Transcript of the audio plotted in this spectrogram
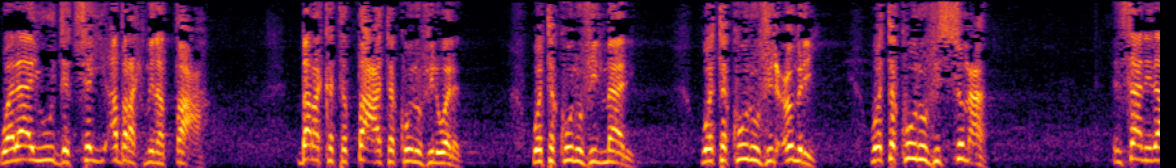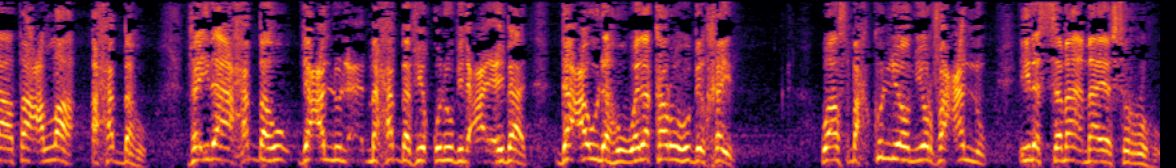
ولا يوجد شيء أبرك من الطاعة. بركة الطاعة تكون في الولد وتكون في المال وتكون في العمر وتكون في السمعة. إنسان إذا أطاع الله أحبه فإذا أحبه جعل له المحبة في قلوب العباد. دعوا له وذكروه بالخير. وأصبح كل يوم يرفع عنه إلى السماء ما يسره.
